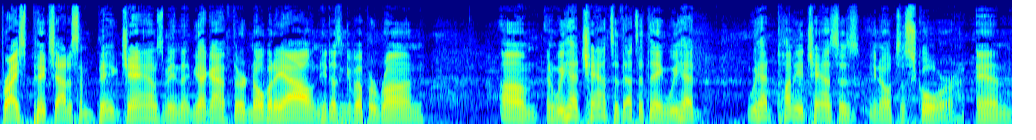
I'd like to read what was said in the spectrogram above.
Bryce pitched out of some big jams. I mean, that guy on third, nobody out, and he doesn't give up a run. Um, and we had chances. That's the thing. We had we had plenty of chances, you know, to score. And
